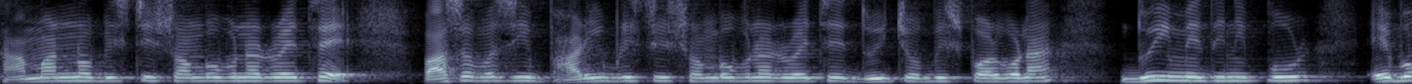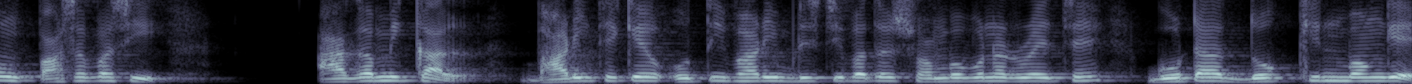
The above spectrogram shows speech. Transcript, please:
সামান্য বৃষ্টির সম্ভাবনা রয়েছে। পাশাপাশি ভারী বৃষ্টির সম্ভাবনা রয়েছে দুই চব্বিশ পরগনা, দুই মেদিনীপুর এবং পাশাপাশি আগামীকাল ভারী থেকে অতি ভারী বৃষ্টিপাতের সম্ভাবনা রয়েছে গোটা দক্ষিণবঙ্গে।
